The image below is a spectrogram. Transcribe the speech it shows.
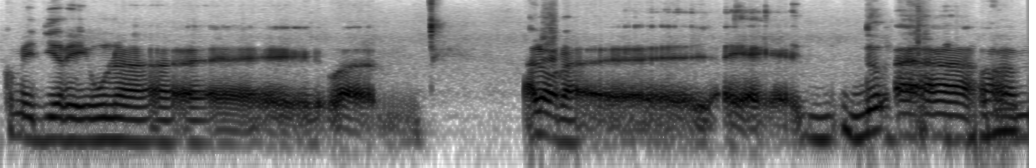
come dire, una... Eh, allora, eh, eh no, uh, um,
